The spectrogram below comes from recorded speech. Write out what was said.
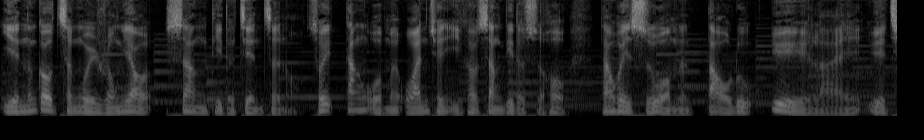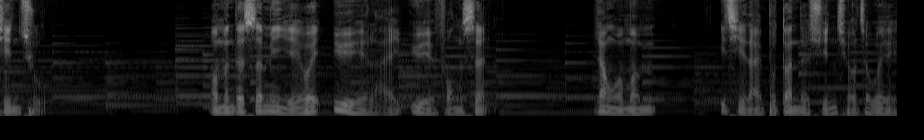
也能够成为荣耀上帝的见证哦。所以，当我们完全依靠上帝的时候，它会使我们的道路越来越清楚，我们的生命也会越来越丰盛。让我们一起来不断的寻求这位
